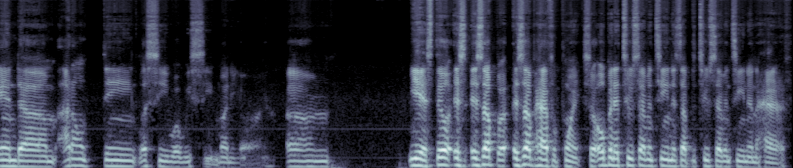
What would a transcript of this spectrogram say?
and um, I don't think let's see what we see money on. Um, yeah, still it's, it's up it's up half a point. So open at 217, it's up to 217 and a half.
